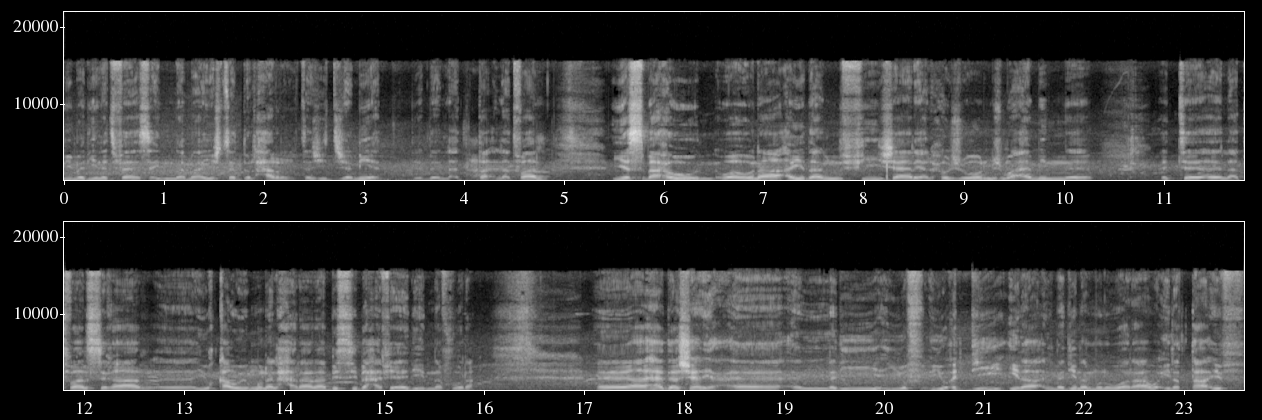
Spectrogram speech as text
بمدينة فاس عندما يشتد الحر تجد جميع الأطفال يسبحون. وهنا أيضا في شارع الحجون مجموعة من الأطفال الصغار آه، يقاومون الحرارة بالسباحة في هذه النافورة. آه هذا شارع آه الذي يؤدي إلى المدينة المنورة وإلى الطائف.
